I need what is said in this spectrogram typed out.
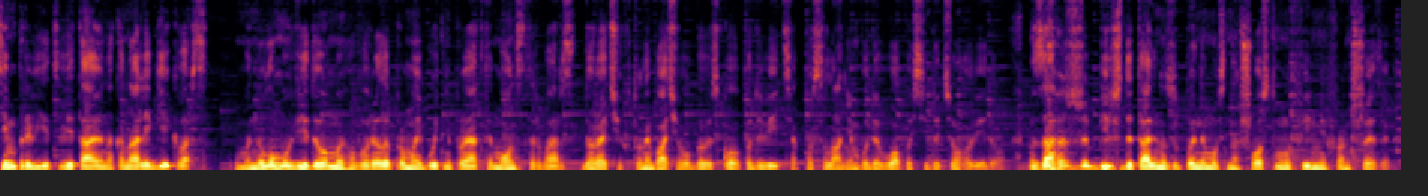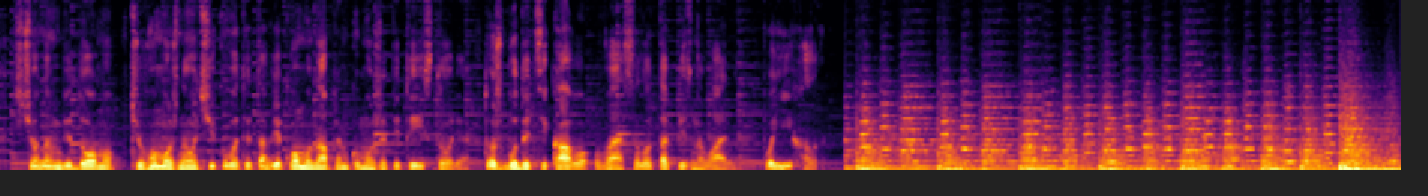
Всім привіт! Вітаю на каналі Geekverse. У минулому відео ми говорили про майбутні проекти Monsterverse. До речі, хто не бачив, обов'язково подивіться, посилання буде в описі до цього відео. Зараз же більш детально зупинимось на шостому фільмі франшизи, що нам відомо, чого можна очікувати та в якому напрямку може піти історія. Тож буде цікаво, весело та пізнавально. Поїхали!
